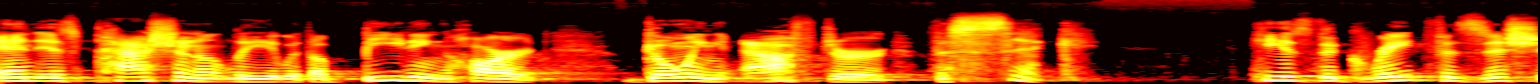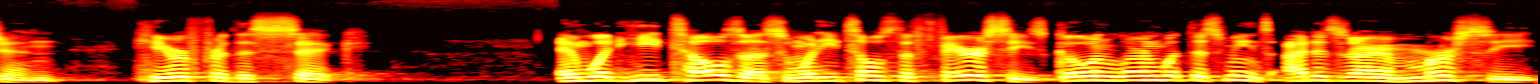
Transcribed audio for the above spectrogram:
and is passionately, with a beating heart, going after the sick. He is the great physician here for the sick. And what he tells us and what he tells the Pharisees go and learn what this means. I desire mercy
